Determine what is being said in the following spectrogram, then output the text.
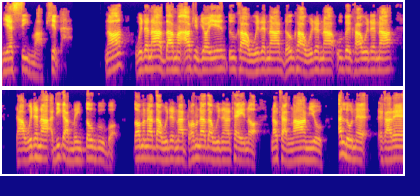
မျက်စိမှာဖြစ်တာနော် ဝေဒနာတာမန်အဖြစ်ပြောရင်ဒုက္ခဝေဒနာဒုက္ခဝေဒနာဥပေက္ခဝေဒနာဒါဝေဒနာအဓိကမိန်၃ခုပေါ့သောမနတဝေဒနာဒေါမနတဝေဒနာထည့်ရင်တော့နောက်ထပ်၅မျိုးအဲ့လိုနဲ့တခါတည်း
